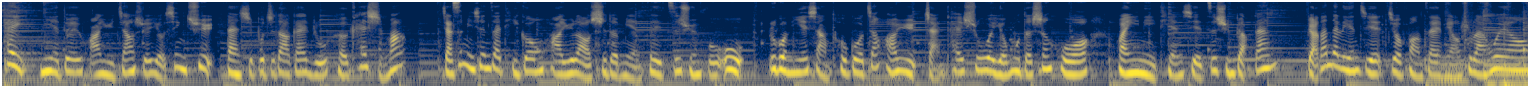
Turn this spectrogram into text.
嘿，你也对华语教学有兴趣，但是不知道该如何开始吗？贾思敏现在提供华语老师的免费咨询服务。如果你也想透过教华语展开数位游牧的生活，欢迎你填写咨询表单，表单的链接就放在描述栏位哦。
